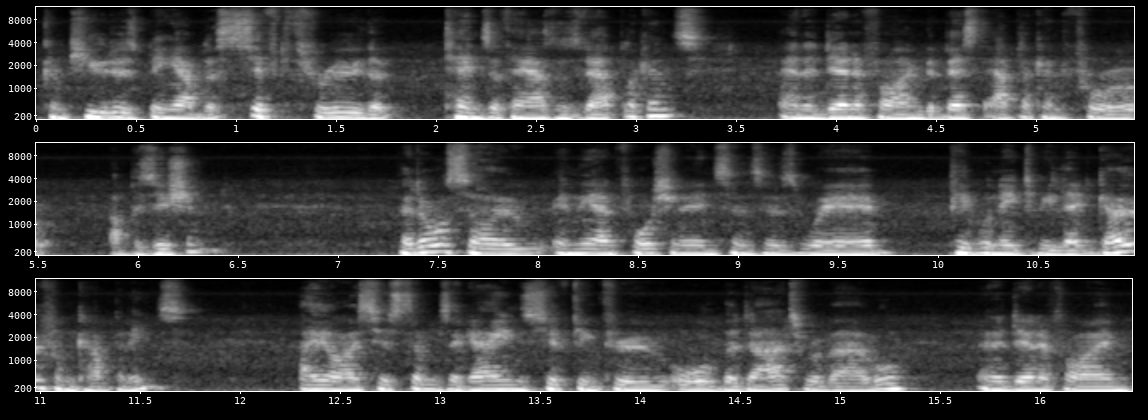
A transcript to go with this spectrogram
computers being able to sift through the tens of thousands of applicants and identifying the best applicant for a position, but also in the unfortunate instances where people need to be let go from companies, AI systems again sifting through all the data available and identifying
